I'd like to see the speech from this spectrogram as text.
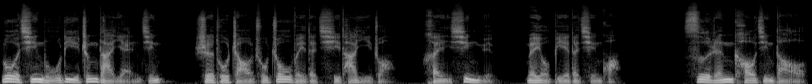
洛奇努力睁大眼睛，试图找出周围的其他异状。很幸运，没有别的情况。四人靠近到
